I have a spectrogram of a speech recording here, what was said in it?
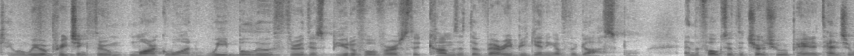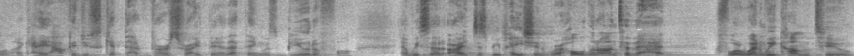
Okay, when we were preaching through Mark 1, we blew through this beautiful verse that comes at the very beginning of the gospel. And the folks at the church who were paying attention were like, hey, how could you skip that verse right there? That thing was beautiful. And we said, all right, just be patient. We're holding on to that for when we come to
